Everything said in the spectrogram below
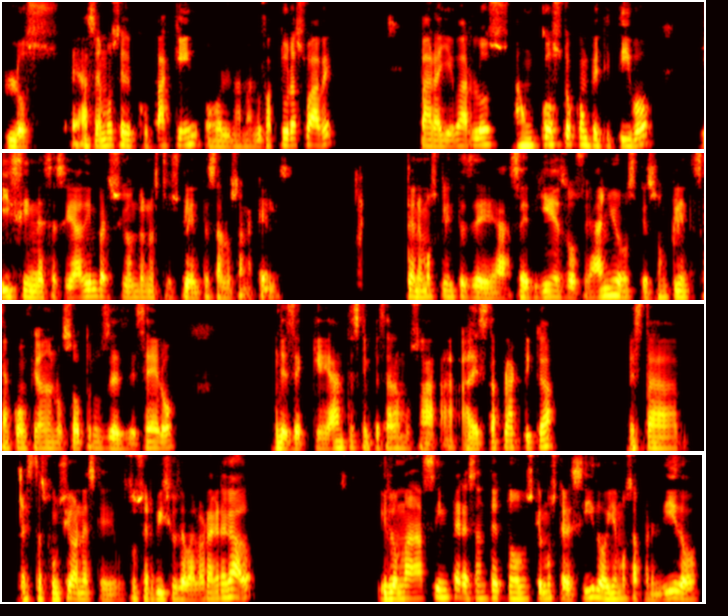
los eh, hacemos el co-packing o la manufactura suave para llevarlos a un costo competitivo y sin necesidad de inversión de nuestros clientes a los anaqueles. Tenemos clientes de hace 10, 12 años que son clientes que han confiado en nosotros desde cero, desde que antes que empezáramos a, esta práctica, esta, estas funciones, que estos servicios de valor agregado. Y lo más interesante de todo es que hemos crecido y hemos aprendido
